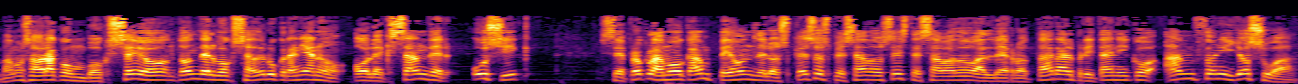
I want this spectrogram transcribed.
Vamos ahora con boxeo, donde el boxeador ucraniano Oleksandr Usyk se proclamó campeón de los pesos pesados este sábado al derrotar al británico Anthony Joshua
